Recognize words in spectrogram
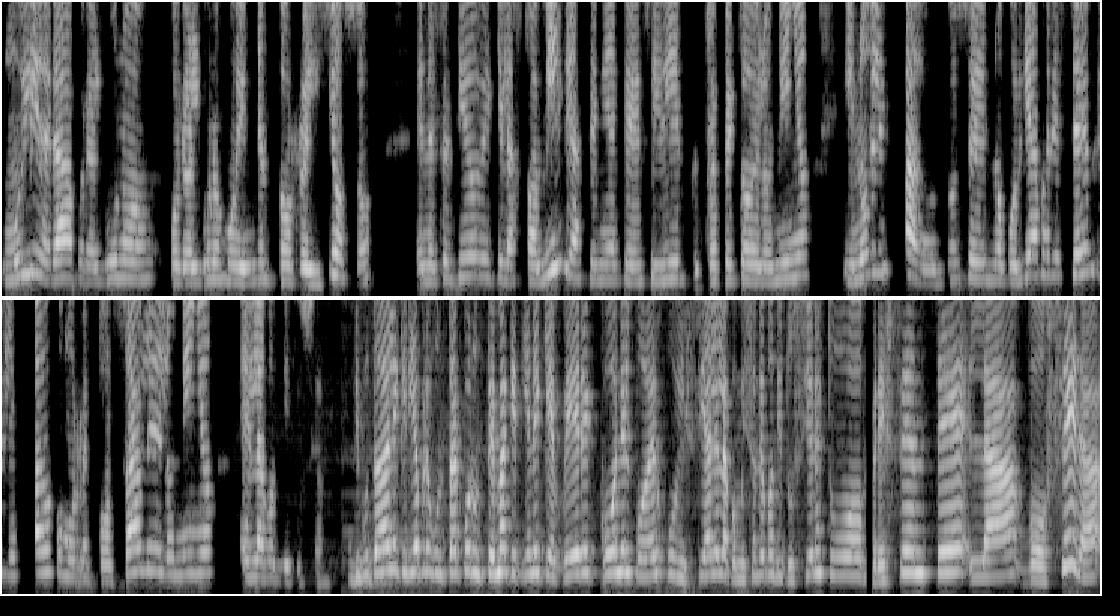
muy liderada por algunos, por algunos movimientos religiosos en el sentido de que las familias tenían que decidir respecto de los niños y no el Estado. Entonces no podía aparecer el Estado como responsable de los niños en la Constitución. Diputada, le quería preguntar por un tema que tiene que ver con el Poder Judicial. En la Comisión de Constitución estuvo presente la vocera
